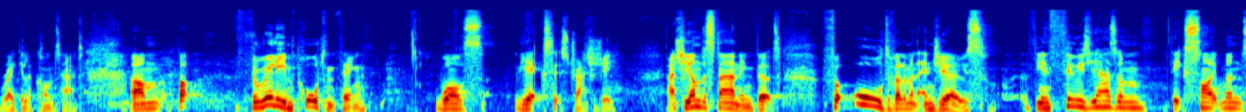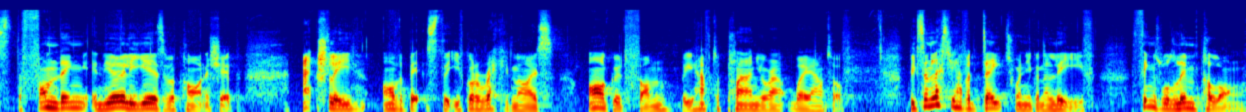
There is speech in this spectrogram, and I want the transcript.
regular contact. Um, but the really important thing was the exit strategy. Actually, understanding that for all development NGOs, the enthusiasm, the excitement, the funding in the early years of a partnership actually are the bits that you've got to recognize are good fun, but you have to plan your out way out of. Because unless you have a date when you're going to leave, things will limp along.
